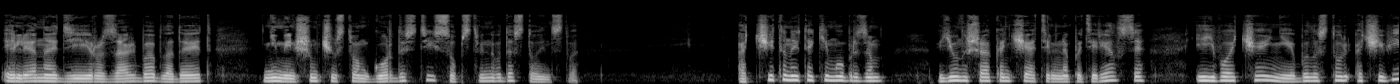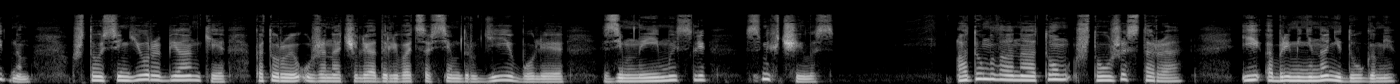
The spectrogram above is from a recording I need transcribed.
Элена Ди Розальба обладает не меньшим чувством гордости и собственного достоинства. Отчитанный таким образом, юноша окончательно потерялся и его отчаяние было столь очевидным, что сеньора Бианки, которую уже начали одолевать совсем другие, более земные мысли, смягчилась. А думала она о том, что уже стара и обременена недугами,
